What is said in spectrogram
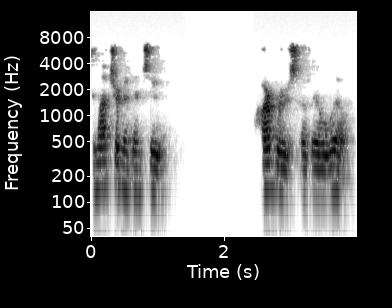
to not turn it into harbors of ill will.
